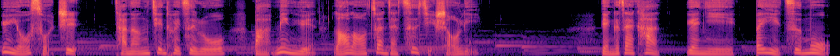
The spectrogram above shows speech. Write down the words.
欲有所至，才能进退自如，把命运牢牢攥在自己手里。点个再看，愿你悲以自牧，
